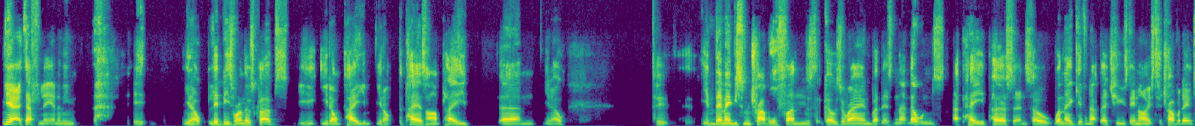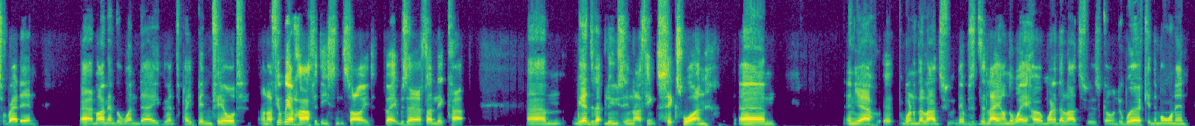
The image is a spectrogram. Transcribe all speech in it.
Yeah, definitely. And I mean, it, you know, Lydney's one of those clubs you, you don't pay. You, you know, the players aren't paid. Um, you know, to you know, there may be some travel funds that goes around, but there's no, no one's a paid person. So when they're giving up their Tuesday nights to travel down to Reading, um, I remember one day we went to play Binfield, and I think we had half a decent side, but it was a Floodlit Cup. Um, we ended up losing, I think, six one. Um, and yeah, uh, one of the lads there was a delay on the way home. One of the lads was going to work in the morning.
